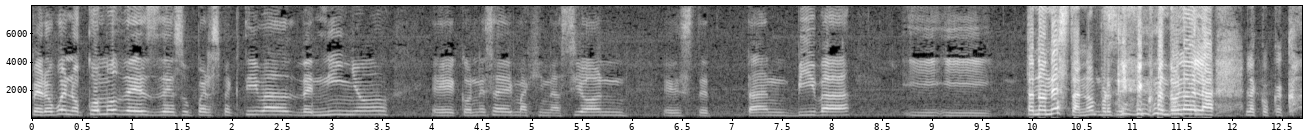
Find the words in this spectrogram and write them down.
pero bueno, como desde su perspectiva de niño, eh, con esa imaginación este, tan viva y, tan honesta, ¿no? Porque cuando habla de la, la Coca-Cola,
